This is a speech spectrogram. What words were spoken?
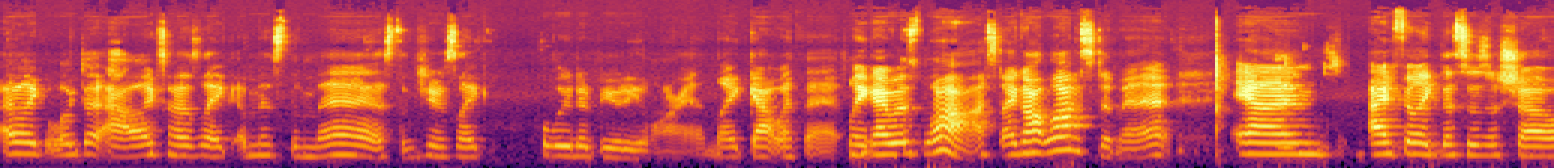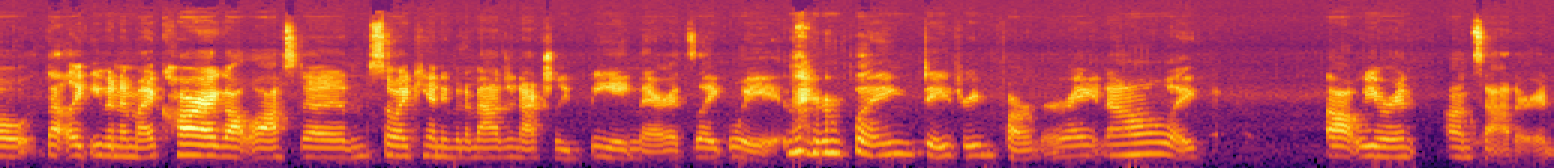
I like looked at Alex, and I was like, "I missed the mist." And she was like, polluted beauty, Lauren. Like, get with it. Like, I was lost. I got lost in it. And I feel like this is a show that, like, even in my car, I got lost in. So I can't even imagine actually being there. It's like, wait, they're playing Daydream Farmer right now? Like, thought we were in, on Saturn.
